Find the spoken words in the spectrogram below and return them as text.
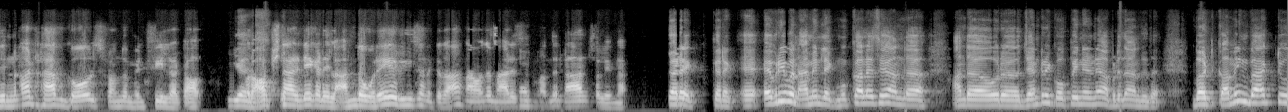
did not have goals from the midfield at all ஒரு ஆப்ஷனாலிட்டியே கிடையாது அந்த ஒரே ரீசனுக்கு தான் நான் வந்து மேடிசன் வந்து நான் சொல்லியிருந்தேன் correct correct every one I mean like முக்காலசே அந்த அந்த ஒரு ஜென்ரிக் ஒப்பீனியனே அப்படிதான் இருந்தது. But coming back to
